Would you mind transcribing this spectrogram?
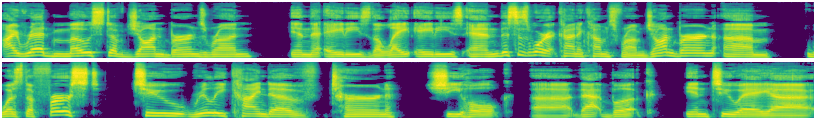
I read most of John Byrne's run in the 80s, the late 80s, and this is where it kind of comes from. John Byrne um, was the first to really kind of turn She-Hulk, uh, that book, into a uh,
